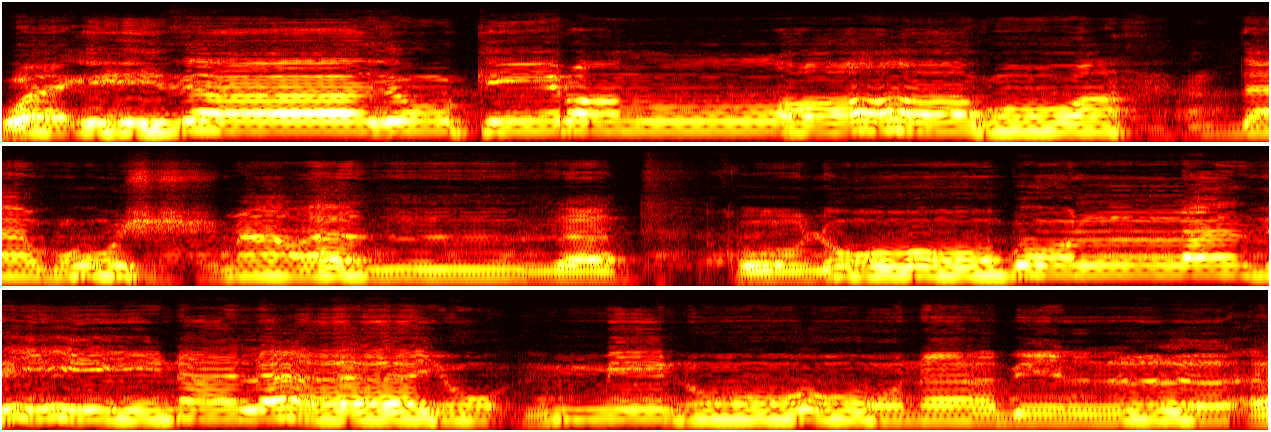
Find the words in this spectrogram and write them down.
وإذا ذكر الله وحده اشمعزت قلوب الذين لا يؤمنون بالآخرة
